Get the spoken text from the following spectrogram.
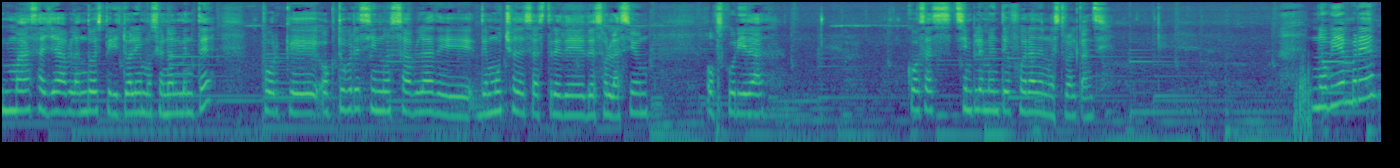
más allá hablando espiritual y emocionalmente, porque octubre sí nos habla de, mucho desastre, de desolación, obscuridad. cosas simplemente fuera de nuestro alcance. Noviembre,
